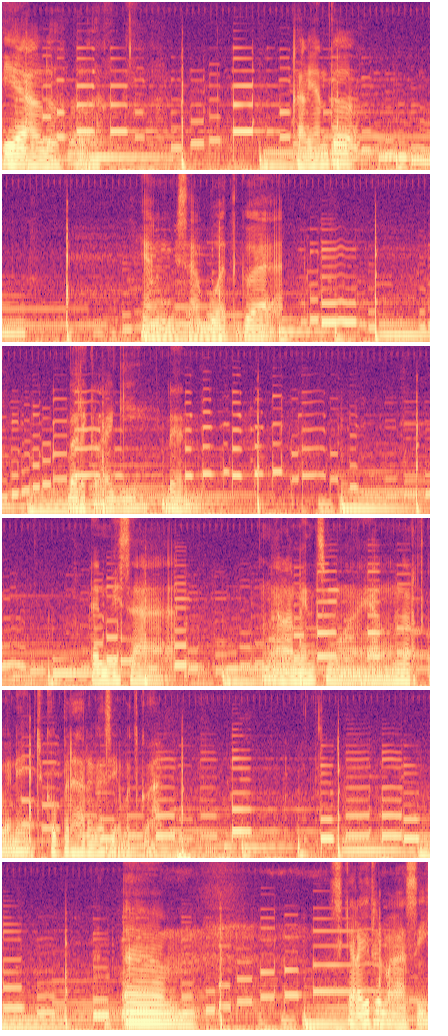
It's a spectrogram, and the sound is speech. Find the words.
iya lu kalian tuh yang bisa buat gue balik lagi dan dan bisa ngalamin semua yang menurut gue ini cukup berharga sih buat gue um, sekali lagi terima kasih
